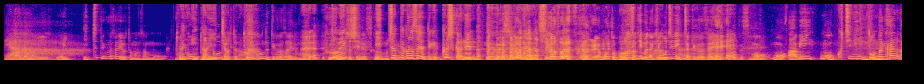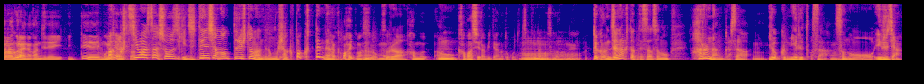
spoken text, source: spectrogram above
いやー。まあでもいもうい行っちゃってくださいよ玉野さん。もう飛び込んで何行っちゃうって飛び込んでってくださいよもう。風物詩ですから行っちゃってくだださいよって行くしかねえんだって俺。仕事仕事ですから。ねいやもっとポジティブな気持ちで行っちゃってくださいよってことです。もうもう浴びもう口にどんだけ入るかなぐらいな感じで行ってもういいまあじゃないですか？口はさ正直自転車乗ってる人なんてのはもう100%食ってんだよ100%入ってますよ、もううんそれはハム、うんか柱みたいなところに突っ込んでますからね、っていうかじゃなくたってさその春なんかさ、うんよく見るとさ、うんそのいるじゃん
